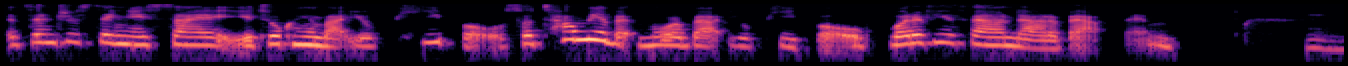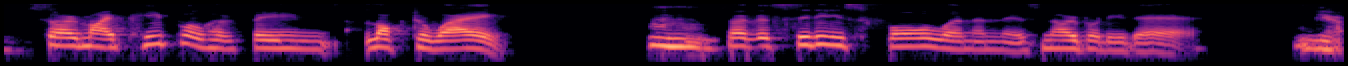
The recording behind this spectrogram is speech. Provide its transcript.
it's interesting you say you're talking about your people. So tell me a bit more about your people. What have you found out about them? So my people have been locked away. Mm. So the city's fallen and there's nobody there. Yeah.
